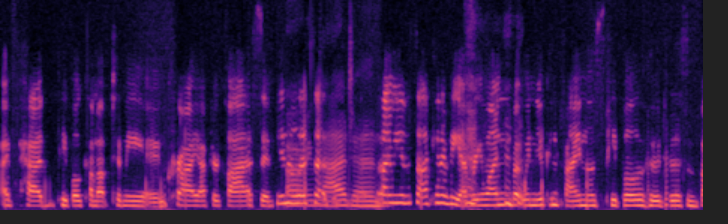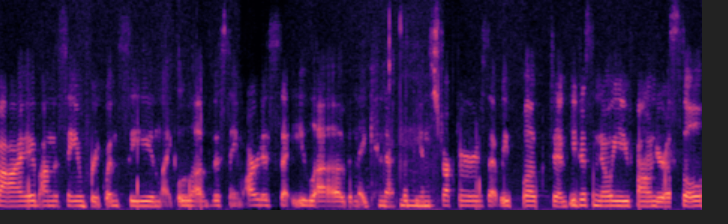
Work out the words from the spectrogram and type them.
I've had people come up to me and cry after class, and you know oh, that's imagine. I mean, it's not going to be everyone, but when you can find those people who just vibe on the same frequency and like love the same artists that you love, and they connect with mm. the instructors that we've booked, and you just know you found your soul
